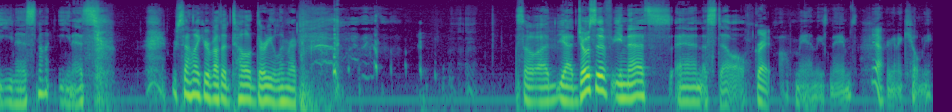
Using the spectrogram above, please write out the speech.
Enos, not Enos. you sound like you're about to tell a dirty limerick. So, uh, yeah, Joseph, Ines, and Estelle. Great. Oh man, these names Yeah. are gonna kill me.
